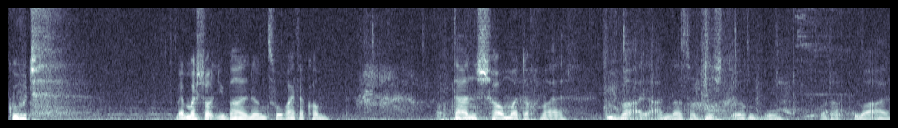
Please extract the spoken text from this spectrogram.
Gut. Wenn wir schon überall nirgendwo weiterkommen, dann schauen wir doch mal überall anders und nicht irgendwo oder überall.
